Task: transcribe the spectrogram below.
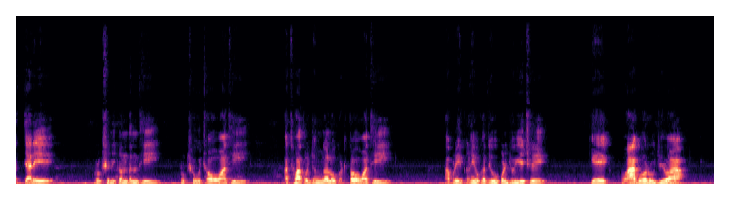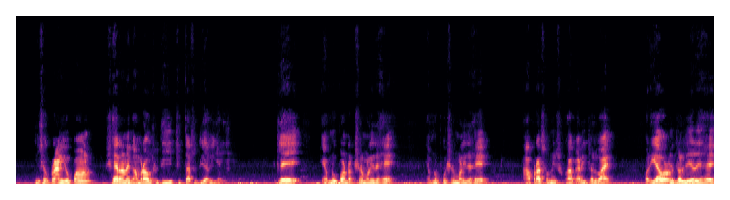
અત્યારે વૃક્ષ નિકંદનથી વૃક્ષ ઓછા હોવાથી અથવા તો જંગલો ઘટતા હોવાથી આપણે ઘણી વખત એવું પણ જોઈએ છે કે વાઘ વરુ જેવા હિંસક પ્રાણીઓ પણ શહેર અને ગામડાઓ સુધી ચિત્તા સુધી આવી જાય છે. એટલે એમનું પણ રક્ષણ મળી રહે, એમનું પોષણ મળી રહે, આપણા સૌની સુખાકારી જળવાય, પર્યાવરણ જળવી રહે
